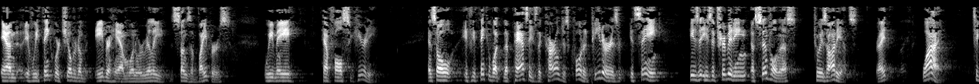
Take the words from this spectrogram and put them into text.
And if we think we're children of Abraham when we're really sons of vipers, we may have false security. And so, if you think of what the passage that Carl just quoted, Peter is, is saying he's, he's attributing a sinfulness to his audience, right? Why? To,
